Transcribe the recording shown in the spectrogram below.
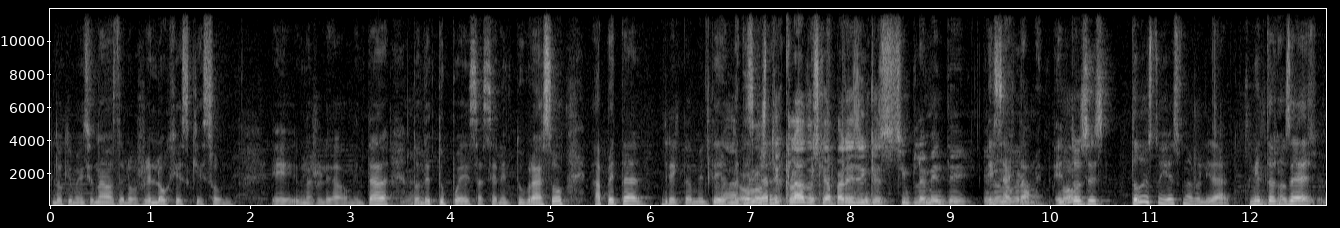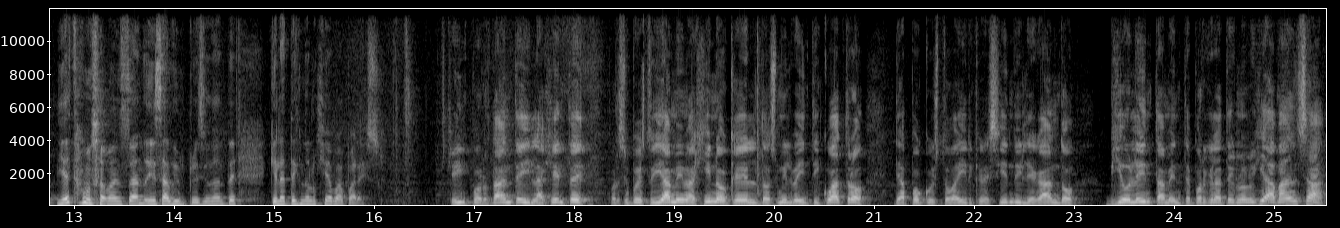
Lo que mencionabas de los relojes que son eh, una realidad aumentada, donde tú puedes hacer en tu brazo, apretar directamente el O los teclados que aparecen que es simplemente el holograma. Entonces, todo esto ya es una realidad. Milton, o sea, ya estamos avanzando y es algo impresionante que la tecnología va para eso. Qué importante y la gente, por supuesto, ya me imagino que el 2024 de a poco esto va a ir creciendo y llegando violentamente, porque la tecnología avanza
